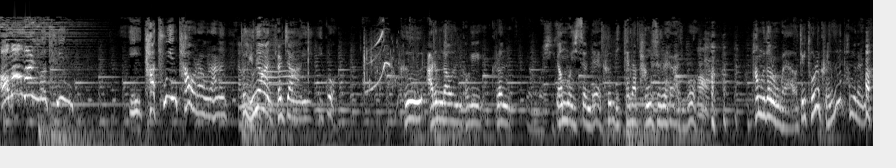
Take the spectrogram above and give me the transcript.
어마어마한 뭐 트윈. 이타 트윈 타워라고 하는 그 유명한 결장이 있고 그 아름다운 거기 그런 연못이 있었는데 그 밑에다 방수를 해가지고 파묻어 놓은 거야. 어떻게 돌을 그런 데로 파묻어 놨냐.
